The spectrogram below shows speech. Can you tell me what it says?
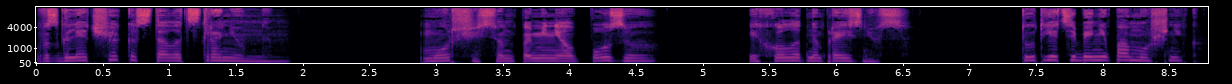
Взгляд Чака стал отстраненным. Морщись, он поменял позу и холодно произнес. «Тут я тебе не помощник.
